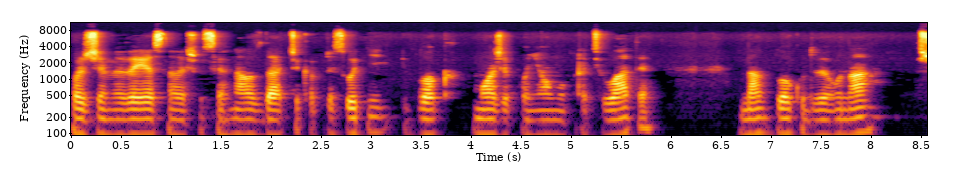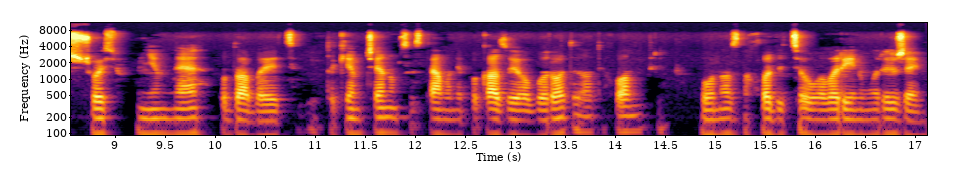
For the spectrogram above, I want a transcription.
Отже, ми вияснили, що сигнал з датчика присутній і блок може по ньому працювати. Однак блоку двигуна щось в нім не подобається. Таким чином система не показує обороти на тахометрі, бо вона знаходиться у аварійному режимі.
